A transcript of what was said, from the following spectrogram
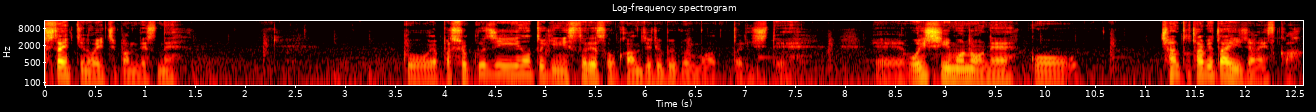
したいっていうのが一番ですね。こうやっぱ食事の時にストレスを感じる部分もあったりして、えー美味しいものをねこうちゃんと食べたいじゃないですか。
